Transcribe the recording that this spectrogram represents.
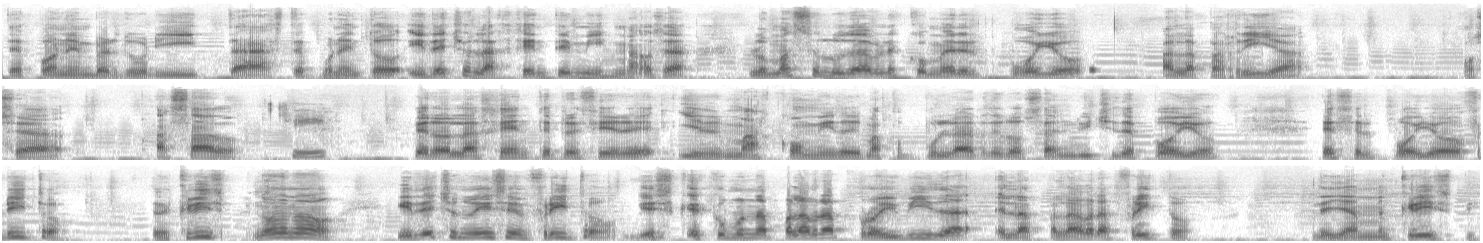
te ponen verduritas, te ponen todo. Y de hecho la gente misma, o sea, lo más saludable es comer el pollo a la parrilla, o sea, asado. Sí. Pero la gente prefiere, y el más comido y más popular de los sándwiches de pollo es el pollo frito. El crisp. No, no, no. Y de hecho no dicen frito. Es, es como una palabra prohibida en la palabra frito. Le llaman crispy.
